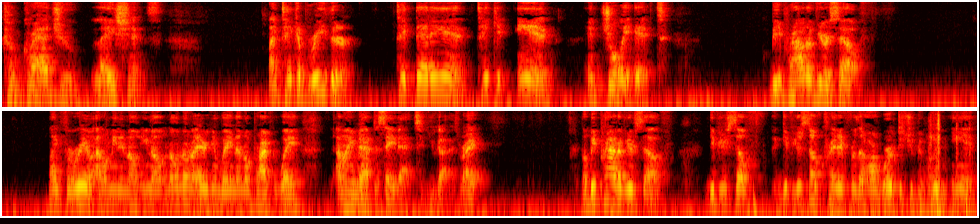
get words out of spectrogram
Congratulations. Like, take a breather. Take that in. Take it in. Enjoy it. Be proud of yourself. Like for real. I don't mean in no, you know, no, no, no arrogant way, no, no private way. I don't even have to say that to you guys, right? But be proud of yourself. Give yourself give yourself credit for the hard work that you've been putting in.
